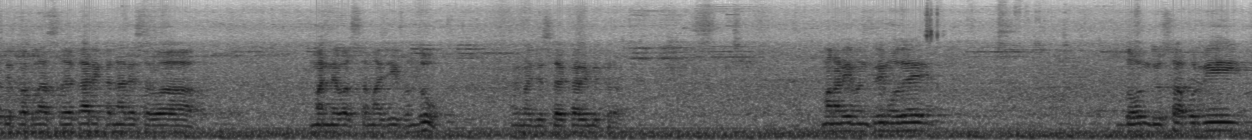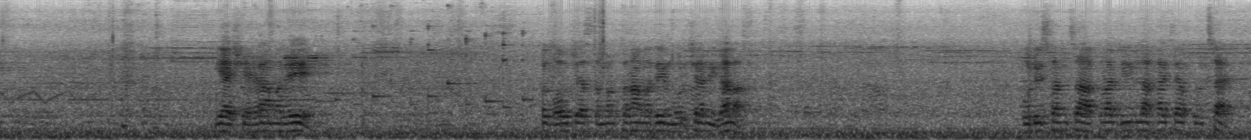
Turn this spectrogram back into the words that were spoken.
दीपकला सहकार्य करणारे सर्व मान्यवर समाजी बंधू आणि माझे सहकारी मित्र. माननीय मंत्री महोदय दोन दिवसापूर्वी या शहरामध्ये भाऊच्या समर्थनामध्ये मोर्चा निघाला. पोलिसांचा आकडा दीड लाखाच्या पुढचा आहे.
